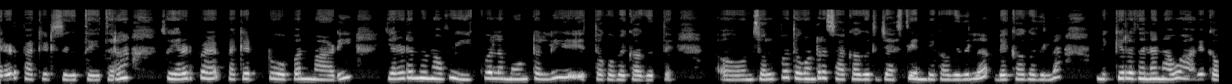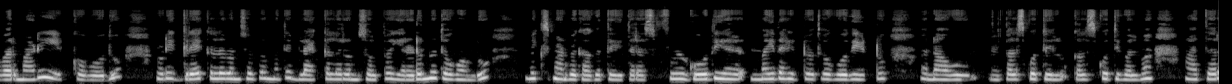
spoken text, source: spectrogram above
ಎರಡು ಪ್ಯಾಕೆಟ್ ಸಿಗುತ್ತೆ ಈ ತರ. ಸೊ ಎರಡು ಪ್ಯಾಕೆಟ್ ಓಪನ್ ಮಾಡಿ, ಎರಡನ್ನು ನಾವು ಈಕ್ವಲ್ ಅಮೌಂಟ್ ಅಲ್ಲಿ ತಗೋಬೇಕಾಗುತ್ತೆ. ಒಂದು ಸ್ವಲ್ಪ ತಗೊಂಡ್ರೆ ಸಾಕಾಗುತ್ತೆ. ಜಾಸ್ತಿ ಏನು ಬೇಕಾಗೋದಿಲ್ಲ ಬೇಕಾಗೋದಿಲ್ಲ. ಮಿಕ್ಕಿರೋದನ್ನು ನಾವು ಹಾಗೆ ಕವರ್ ಮಾಡಿ ಇಟ್ಕೋಬಹುದು ನೋಡಿ ಗ್ರೇ ಕಲರ್ ಒಂದು ಸ್ವಲ್ಪ ಮತ್ತೆ ಬ್ಲ್ಯಾಕ್ ಕಲರ್ ಒಂದು ಸ್ವಲ್ಪ ಎರಡನ್ನೂ ತಗೊಂಡು ಮಿಕ್ಸ್ ಮಾಡಬೇಕಾಗುತ್ತೆ ಈ ತರ. ಫುಲ್ ಗೋಧಿ, ಮೈದಾ ಹಿಟ್ಟು ಅಥವಾ ಗೋಧಿ ಹಿಟ್ಟು ನಾವು ಕಲ್ಸ್ಕೊತಿಲ್, ಕಲ್ಸ್ಕೊತೀವಲ್ವಾ? ಆ ತರ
